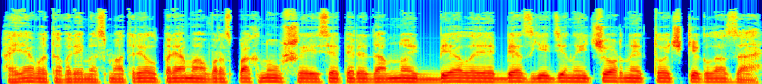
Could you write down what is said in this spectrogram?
А я в это время смотрел прямо в распахнувшиеся передо мной белые, без единой черной точки глаза.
